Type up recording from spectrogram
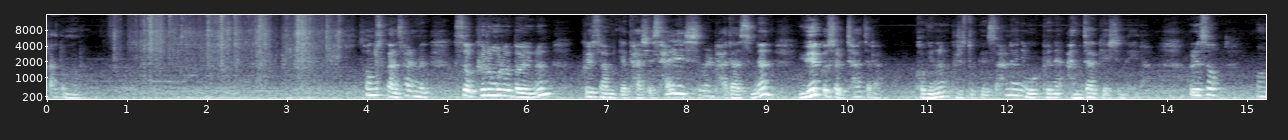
나도 모르 성숙한 그래서 그러므로 너희는 그리스도 함께 다시 살리심을 받았으면 위의 것을 찾으라. 거기는 그리스도께서 하나님 우편에 앉아 계시느니라. 그래서 어,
